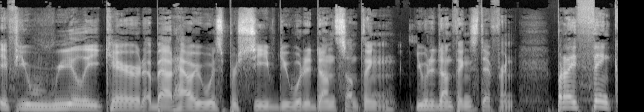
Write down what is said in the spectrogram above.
if you really cared about how he was perceived, you would have done something. You would have done things different. But I think,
